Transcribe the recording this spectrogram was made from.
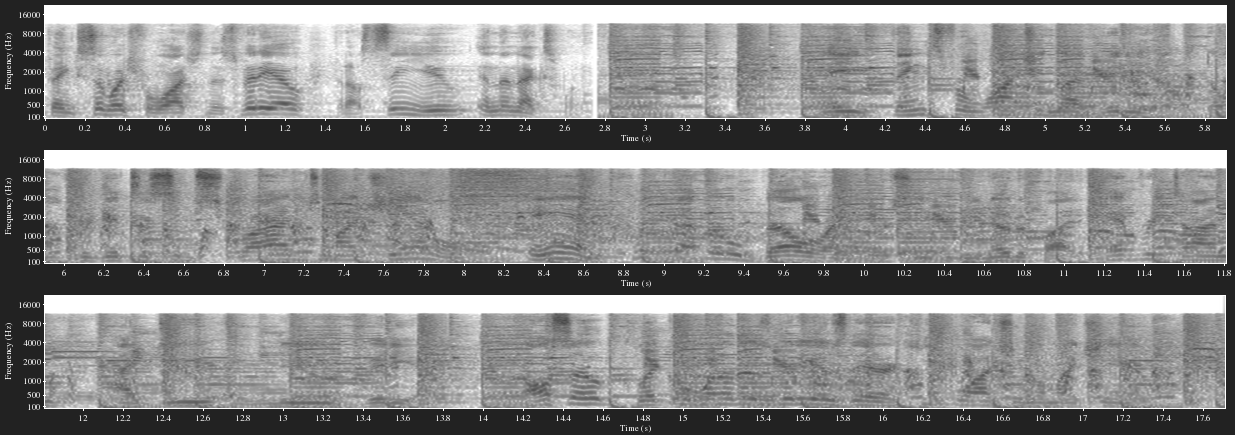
Thanks so much for watching this video and I'll see you in the next one hey thanks for watching my video. Don't forget to subscribe to my channel and click that little bell right there so you can be notified every time I do a new video. Also click on one of those videos there. Keep watching on my channel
